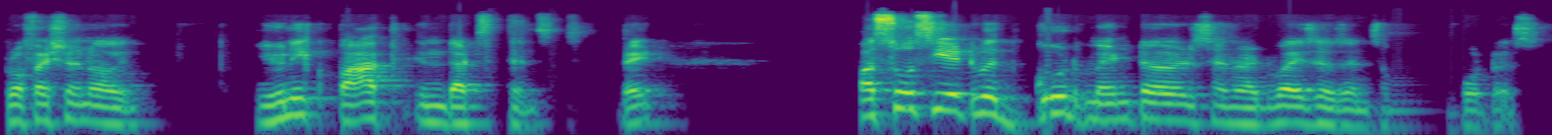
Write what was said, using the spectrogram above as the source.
profession or unique path in that sense. Right associate with good mentors and advisors and supporters.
